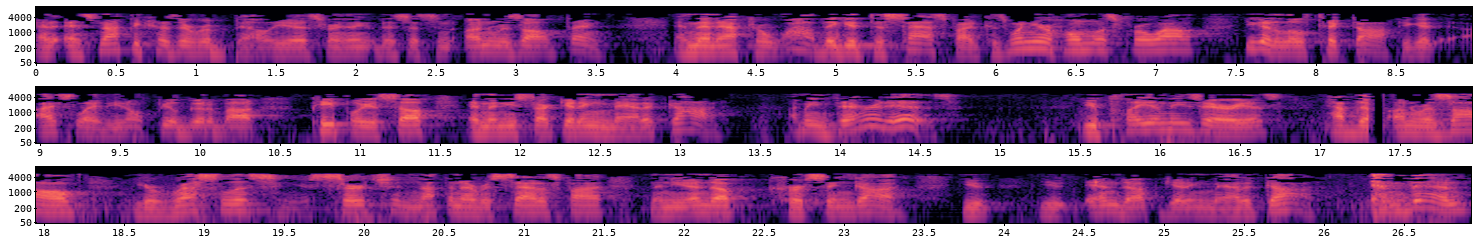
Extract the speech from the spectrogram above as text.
And it's not because they're rebellious or anything. There's just an unresolved thing. And then after a while, they get dissatisfied. Because when you're homeless for a while, you get a little ticked off. You get isolated. You don't feel good about people or yourself. And then you start getting mad at God. I mean, there it is. You play in these areas, have them unresolved. You're restless and you're searching. Nothing ever satisfied. Then you end up cursing God. You, you end up getting mad at God. And then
